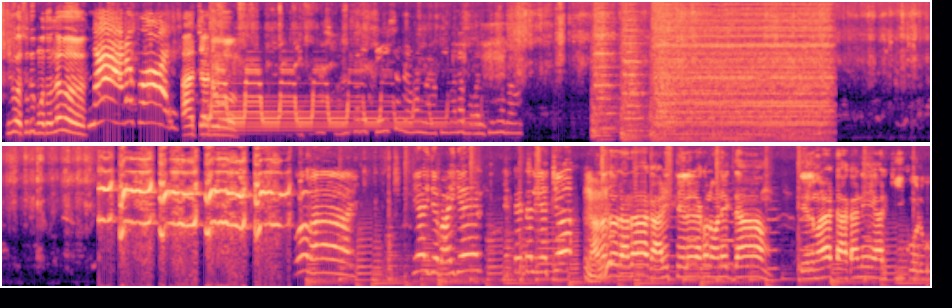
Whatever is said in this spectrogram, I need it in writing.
কি গো শুধু বোতল দেবো? না আরও বল। আচ্ছা দেবো। টেনশন আবার নাতি বলে বল কিনে দাও। কি হয়েছে বাইকের একটা একটা লিয়েছ জানো তো দাদা গাড়ির তেলের এখন অনেক দাম। তেল মারার টাকা নেই আর কি করব?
